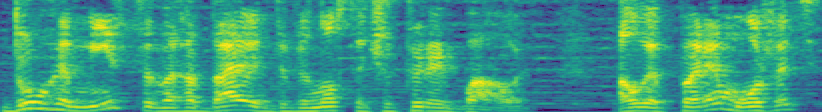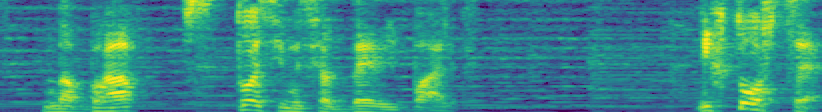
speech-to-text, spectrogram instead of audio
Друге місце нагадаю 94 бали, але переможець набрав 179 балів. І хто ж це?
